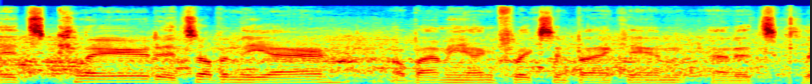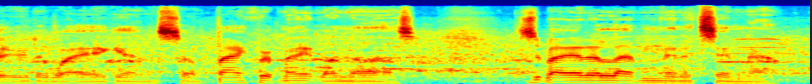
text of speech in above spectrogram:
it's cleared, it's up in the air. Aubameyang flicks it back in, and it's cleared away again. So back with Maitland Niles. It's about 11 minutes in now.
